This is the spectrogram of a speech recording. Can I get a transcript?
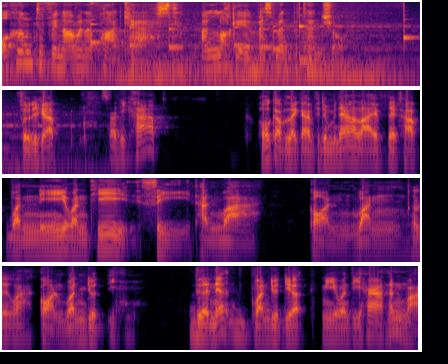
Welcome to Phenomena Podcast. Unlock your investment potential. สวัสดีครับ สวัสดีครับ พบกับรายการ Phenomena Live นะครับ วันนี้วันที่ 4 ธันวา ก่อนวันเขาเรียกว่าก่อนวันหยุดอีก เดือนเนี้ยวันหยุดเยอะ มีวันที่ 5 ธันวา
